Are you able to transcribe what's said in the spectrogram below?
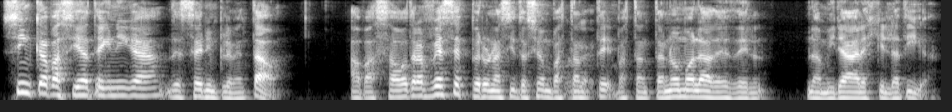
sin capacidad técnica de ser implementado. Ha pasado otras veces, pero una situación bastante, bastante anómala desde la mirada legislativa.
